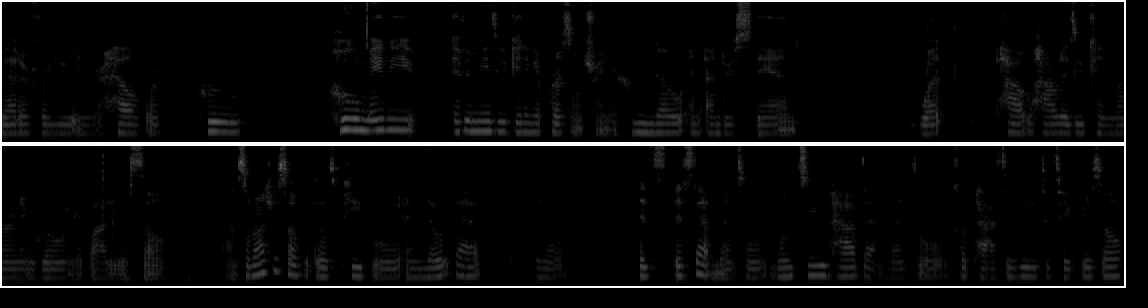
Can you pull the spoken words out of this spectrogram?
better for you in your health or who who maybe if it means you getting a personal trainer who know and understand what how how it is you can learn and grow in your body yourself. Um, surround yourself with those people and note that you know it's it's that mental. Once you have that mental capacity to take yourself,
